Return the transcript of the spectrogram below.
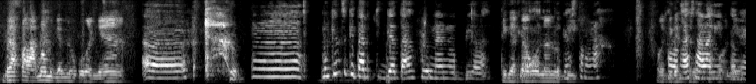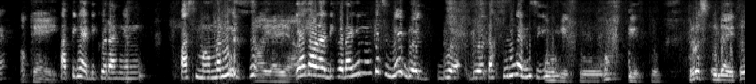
Berapa lama menjalin hubungannya? eh mm, mungkin sekitar tiga tahunan lebih lah Tiga tahunan tiga lebih. setengah Oh, Kalau nggak salah ngitung ya. Oke. tapi nggak dikurangin pas momen Oh iya iya. ya kalau dikurangin mungkin sebenarnya dua dua dua tahunan sih Oh gitu. Oh gitu. Terus udah itu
